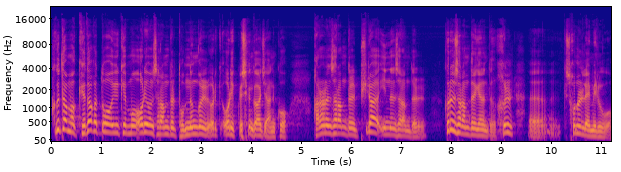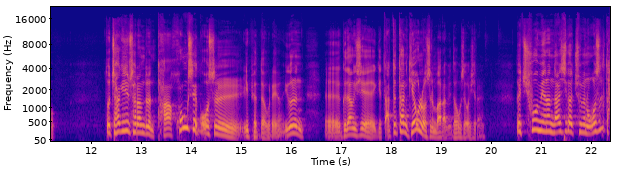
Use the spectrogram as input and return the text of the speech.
그것도 뭐 게다가 또 이렇게 뭐 어려운 사람들 돕는 걸 어렵게 생각하지 않고 가난한 사람들 필요 있는 사람들 그런 사람들에게는 늘 손을 내밀고 또 자기 집 사람들은 다 홍색 옷을 입혔다고 그래요. 이거는 그 당시에 따뜻한 겨울 옷을 말합니다. 홍색 옷이라는. 그 추우면은 날씨가 추우면 옷을 다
